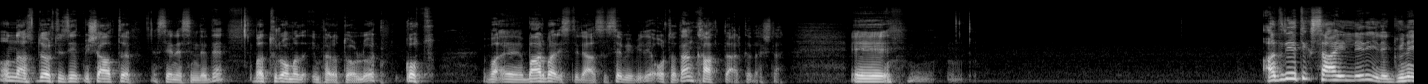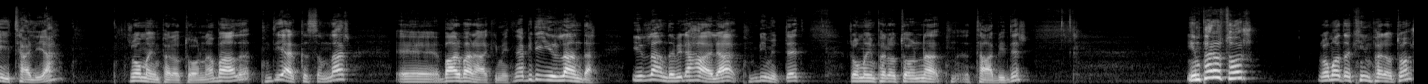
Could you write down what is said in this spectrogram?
Ondan sonra 476 senesinde de Batı Roma İmparatorluğu Got barbar istilası sebebiyle ortadan kalktı arkadaşlar. Adriyatik sahilleri ile Güney İtalya Roma İmparatorluğu'na bağlı. Diğer kısımlar e, barbar hakimiyetine. Bir de İrlanda. İrlanda bile hala bir müddet Roma İmparatorluğu'na tabidir. İmparator, Roma'daki imparator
